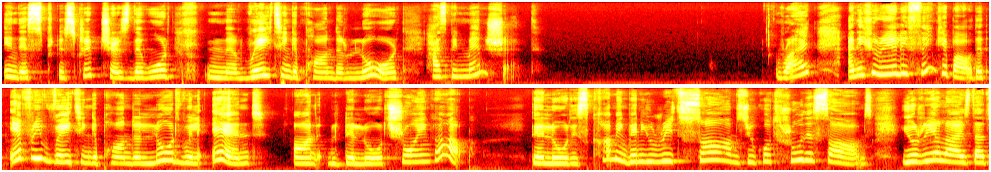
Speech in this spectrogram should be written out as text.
in the scriptures the word mm, waiting upon the Lord has been mentioned? Right? And if you really think about it, every waiting upon the Lord will end on the Lord showing up. The Lord is coming. When you read Psalms, you go through the Psalms, you realize that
